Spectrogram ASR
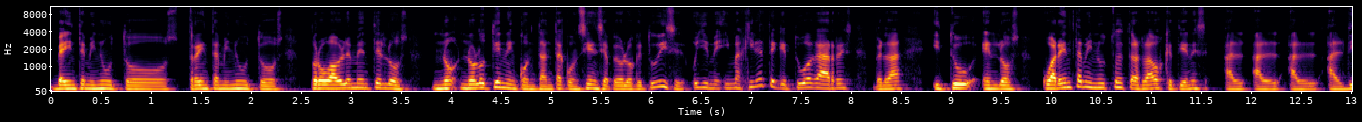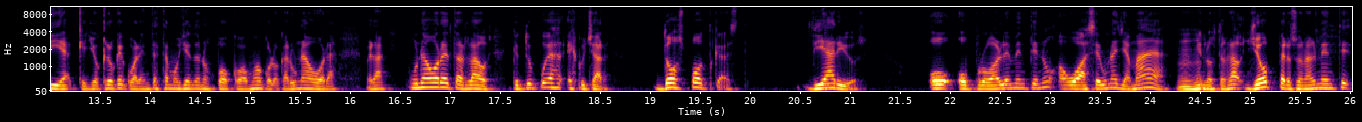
20 minutos, 30 minutos, probablemente los no, no lo tienen con tanta conciencia, pero lo que tú dices, oye, imagínate que tú agarres, ¿verdad? Y tú en los 40 minutos de traslados que tienes al, al, al, día, que yo creo que 40 estamos yéndonos poco, vamos a colocar una hora, ¿verdad? Una hora de traslados, que tú puedas escuchar dos podcasts diarios o, probablemente no, o hacer una llamada en los traslados. Yo personalmente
